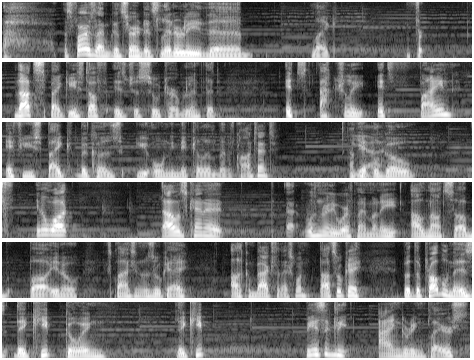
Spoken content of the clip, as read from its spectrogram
as far as I'm concerned, it's literally the like for that spiky stuff is just so turbulent that it's actually it's fine if you spike because you only make a little bit of content, and people go, you know what, that was kind of that wasn't really worth my money. I'll not sub, but you know expansion was okay. I'll come back for the next one. That's okay. But the problem is they keep going, they keep basically angering players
